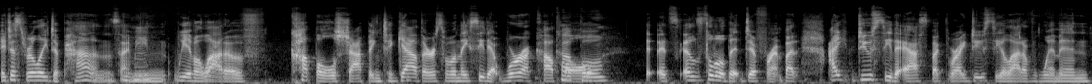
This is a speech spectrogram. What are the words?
it just really depends. Mm-hmm. I mean, we have a lot of couples shopping together, so when they see that we're a couple, Couple. it's it's a little bit different. But I do see the aspect where I do see a lot of women.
